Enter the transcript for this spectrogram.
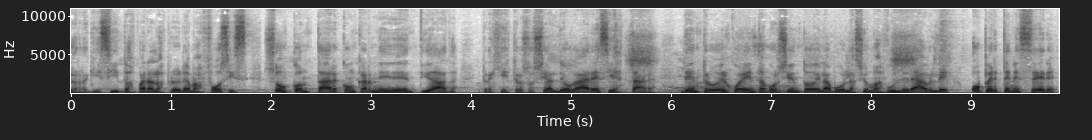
Los requisitos para los programas FOSIS son contar con carnet de identidad, registro social de hogares y estar dentro del 40% de la población más vulnerable o pertenecer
